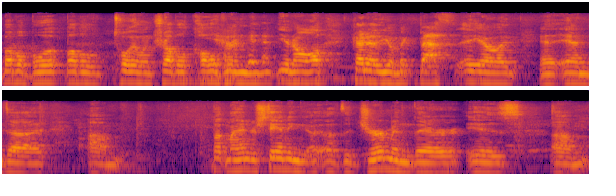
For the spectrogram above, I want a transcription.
bubble bo- bubble toil and trouble cauldron, you know, all kind of you know Macbeth, you know, and and, and uh, um, but my understanding of the German there is um,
